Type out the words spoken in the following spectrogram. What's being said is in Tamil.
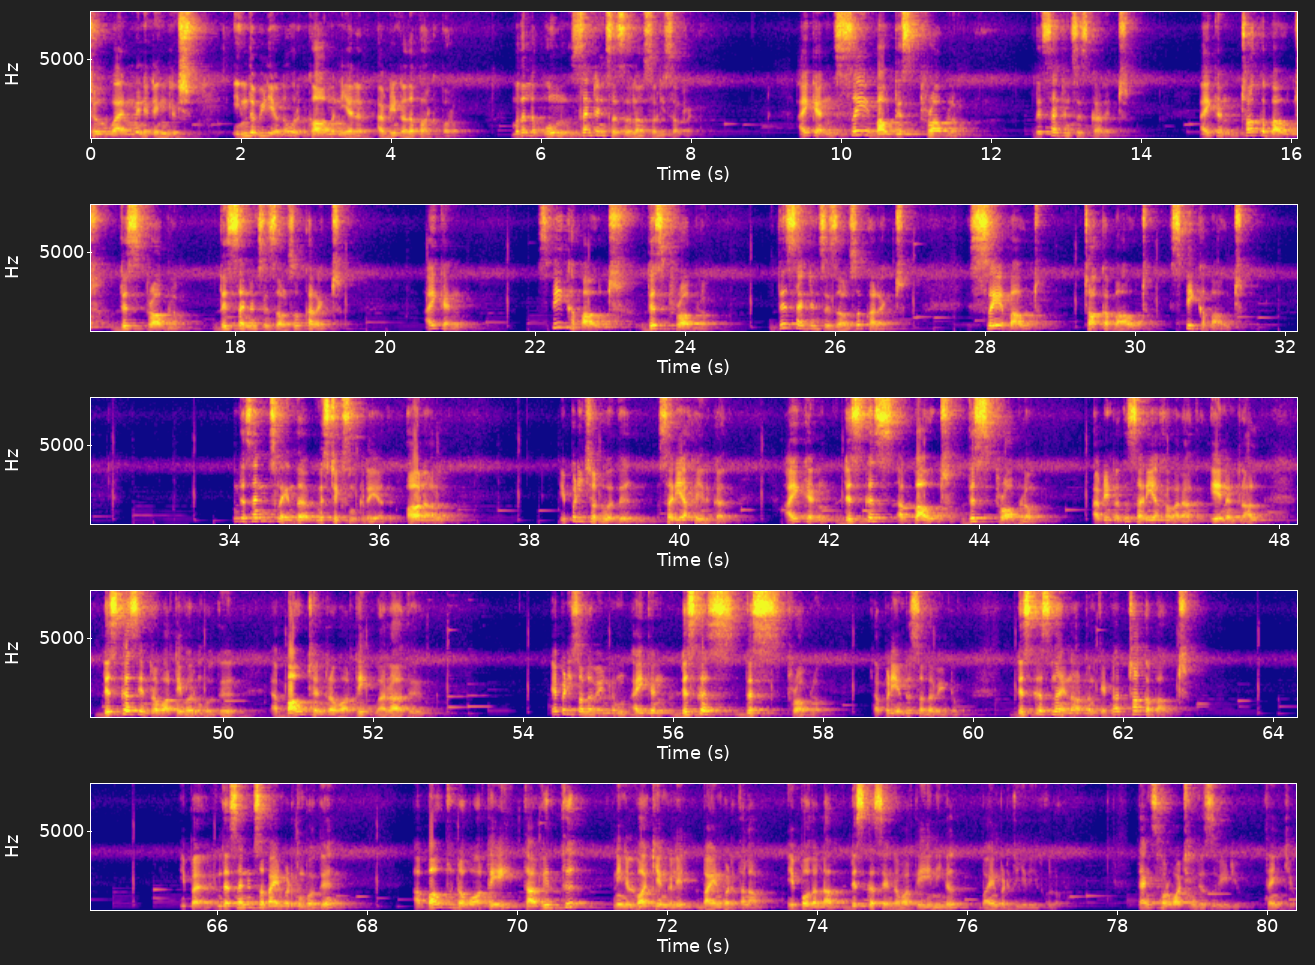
டு ஒன் மினிட் இங்கிலீஷ் இந்த வீடியோவில் ஒரு காமன் எரர் அப்படின்றத பார்க்க போகிறோம் முதல்ல மூணு சென்டென்சஸ் நான் சொல்லி சொல்கிறேன் I can say about this problem this sentence is correct I can talk about this problem this sentence is also correct I can speak about this problem. This sentence is also correct. Say about, talk about speak about இந்த சென்டென்ஸில் எந்த மிஸ்டேக்ஸும் கிடையாது. ஆனால் இப்படி சொல்லுவது சரியாக இருக்காது. I can discuss about this problem அப்படின்றது சரியாக வராது. ஏனென்றால் டிஸ்கஸ் என்ற வார்த்தை வரும்போது அபவுட் என்ற வார்த்தை வராது. எப்படி சொல்ல வேண்டும்? I can discuss this problem அப்படி என்று சொல்ல வேண்டும். டிஸ்கஸ்னா என்ன அர்த்தம் கேட்டால் டாக் அபவுட் இப்போ இந்த சென்டென்ஸை பயன்படுத்தும் போது அபவுட்ன்ற வார்த்தையை தவிர்த்து நீங்கள் வாக்கியங்களில் பயன்படுத்தலாம். எப்போதெல்லாம் டிஸ்கஸ் என்ற வார்த்தையை நீங்கள் பயன்படுத்துகிறீர்களோ. தேங்க்ஸ் ஃபார் வாட்சிங் திஸ் வீடியோ தேங்க்யூ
